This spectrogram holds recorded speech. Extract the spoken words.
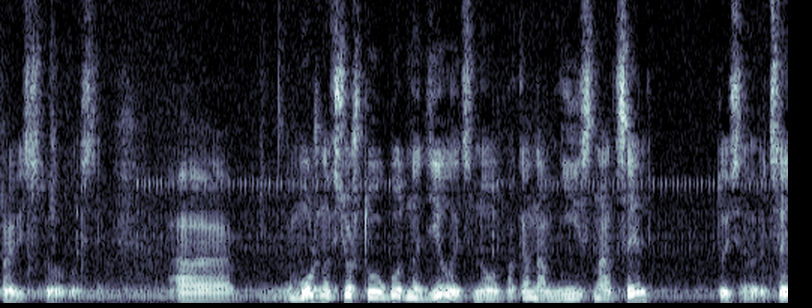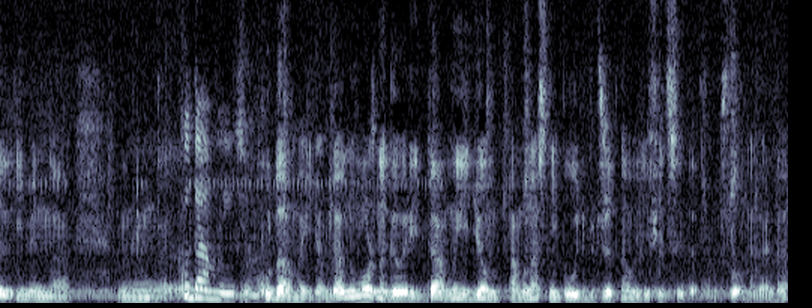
правительство области. А можно все что угодно делать, но пока нам не ясна цель, то есть э, цель именно Куда мы идем? Куда мы идем, да? Ну, можно говорить, да, мы идем, там, у нас не будет бюджетного дефицита, там, условно говоря, да.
